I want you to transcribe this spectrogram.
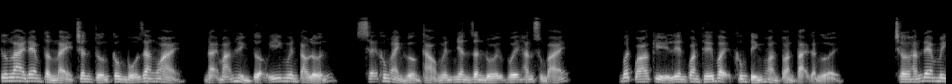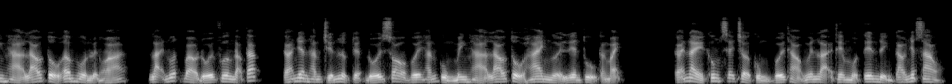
Tương lai đem tầng này chân tướng công bố ra ngoài đại mãn hình tượng y nguyên cao lớn, sẽ không ảnh hưởng thảo nguyên nhân dân đối với hắn sùng bái. Bất quá kỳ liên quan thế vậy không tính hoàn toàn tại gần người. Chờ hắn đem minh hà lão tổ âm hồn luyện hóa, lại nuốt vào đối phương đạo tắc, cá nhân hắn chiến lược tuyệt đối so với hắn cùng minh hà lão tổ hai người liên thủ càng mạnh. Cái này không sẽ chờ cùng với thảo nguyên lại thêm một tên đỉnh cao nhất sao?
